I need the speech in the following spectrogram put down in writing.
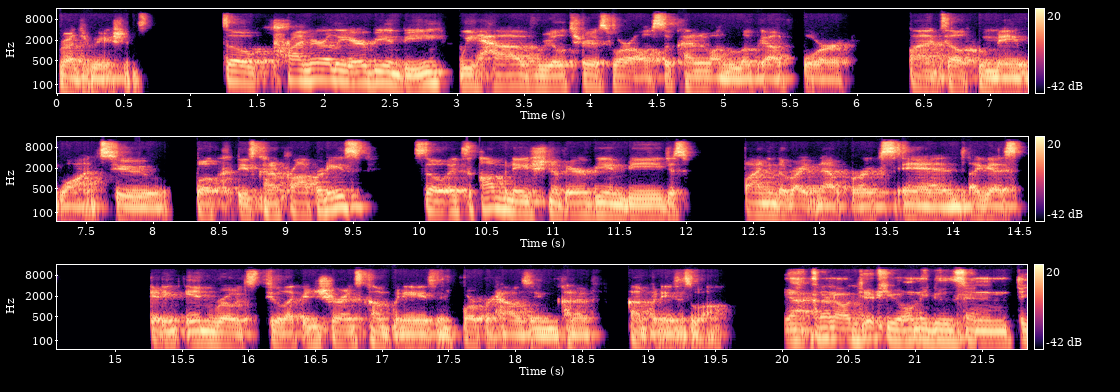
reservations. So primarily Airbnb, we have realtors who are also kind of on the lookout for clientele who may want to book these kind of properties. So it's a combination of Airbnb, just finding the right networks and I guess getting inroads to like insurance companies and corporate housing kind of companies as well. Yeah, I don't know if you only do this in the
